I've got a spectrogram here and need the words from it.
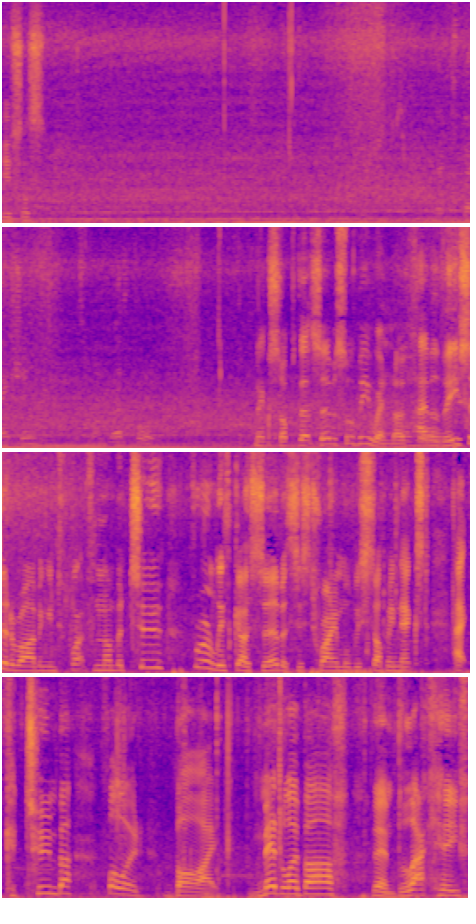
Useless. Next station is. Next stop of that service will be Wentworth. We'll have a V set arriving into platform number two for a Lithgow service. This train will be stopping next at Katoomba, followed by Medlow Bath, then Blackheath,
